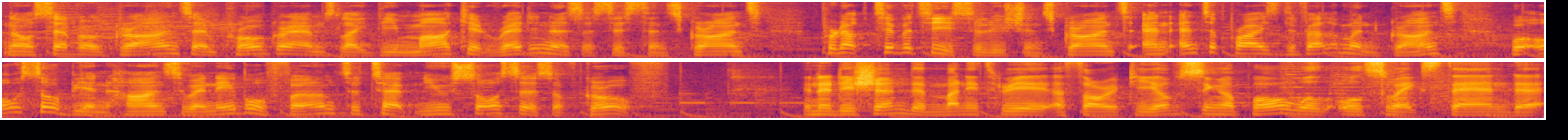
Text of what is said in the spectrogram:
Now, several grants and programs like the Market Readiness Assistance Grant, Productivity Solutions Grant and Enterprise Development Grant will also be enhanced to enable firms to tap new sources of growth. In addition, the Monetary Authority of Singapore will also extend the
